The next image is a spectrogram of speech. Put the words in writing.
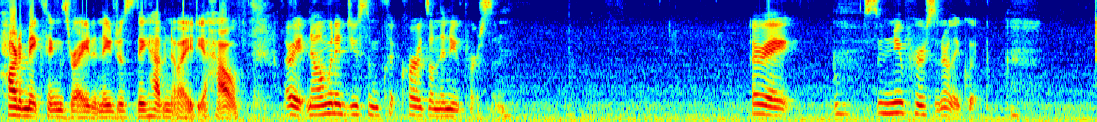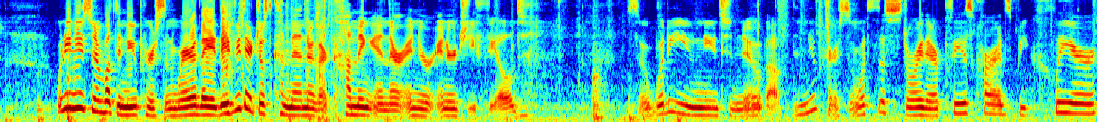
how to make things right, and they just they have no idea how. All right, now I'm going to do some quick cards on the new person. All right, so new person, really quick. What do you need to know about the new person? Where they? They've either just come in or they're coming in. They're in your energy field. So what do you need to know about the new person? What's the story there? Please, cards, be clear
